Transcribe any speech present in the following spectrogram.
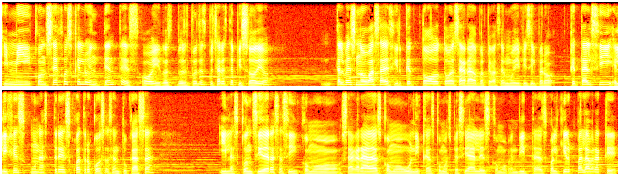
Y mi consejo es que lo intentes hoy, después de escuchar este episodio, tal vez no vas a decir que todo, todo es sagrado porque va a ser muy difícil, pero ¿qué tal si eliges unas 3, 4 cosas en tu casa y las consideras así, como sagradas, como únicas, como especiales, como benditas, cualquier palabra que,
